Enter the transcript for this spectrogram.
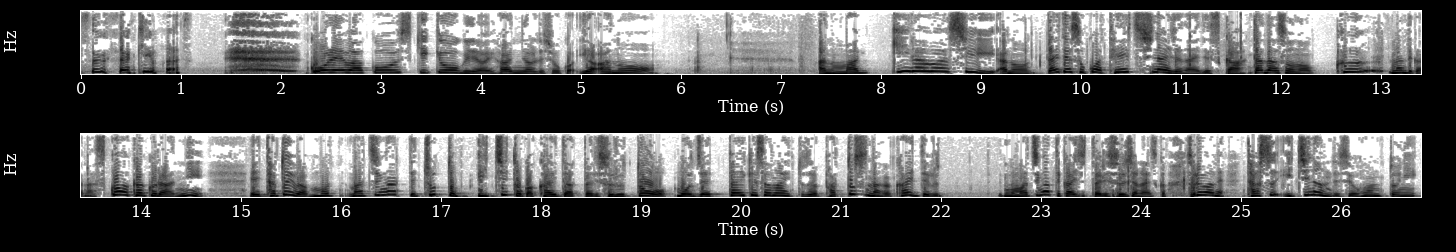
ず書きます。これは公式競技では違反になるでしょうか？いや、あの、あの、紛らわしい、あの、大体そこは提出しないじゃないですか。ただその、く、なんていうかな、スコア書く欄に、え例えばも、間違ってちょっと1とか書いてあったりすると、もう絶対消さないと、それパッド数なんか書いてる間違って書いちゃったりするじゃないですか。それはね、足す1なんですよ、本当に。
